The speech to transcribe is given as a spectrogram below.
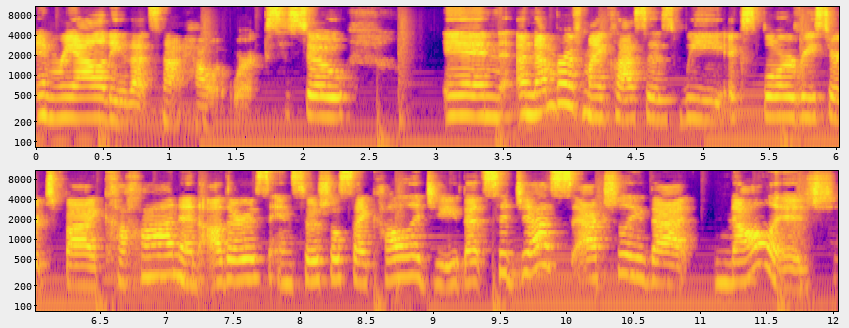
in reality, that's not how it works. So in a number of my classes, we explore research by Kahan and others in social psychology that suggests actually that knowledge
